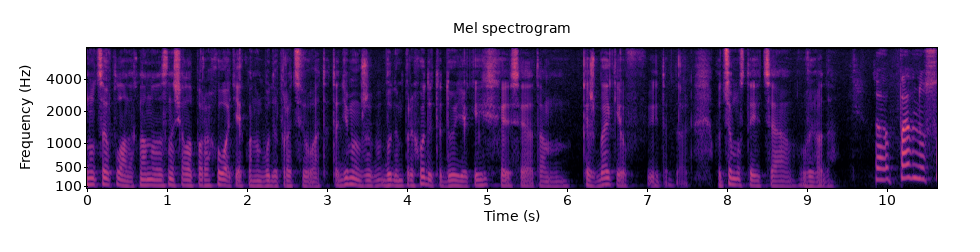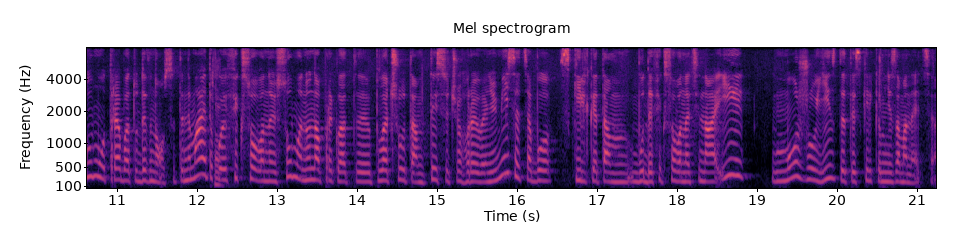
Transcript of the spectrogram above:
Ну, це в планах. Нам треба спочатку порахувати, як воно буде працювати. Тоді ми вже будемо приходити до якихось е, там кешбеків і так далі. У цьому стається вигода. То Певну суму треба туди вносити. Немає такої фіксованої суми. Ну, наприклад, е, плачу там тисячу гривень в місяць, або скільки там буде фіксована ціна, і можу їздити, скільки мені заманеться.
